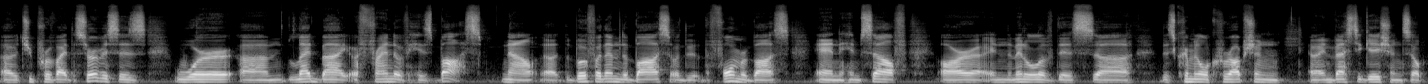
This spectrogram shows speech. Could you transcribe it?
uh, to provide the services were um, led by a friend of his boss. Now, uh, both of them, the boss or the, the former boss and himself, are in the middle of this uh, this criminal corruption uh, investigation. So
